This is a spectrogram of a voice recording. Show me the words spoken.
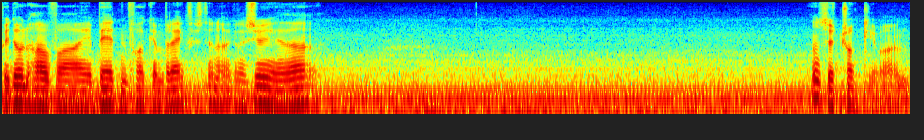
We don't have a bed and fucking breakfast in it. I can assure you that. That's a truck one.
